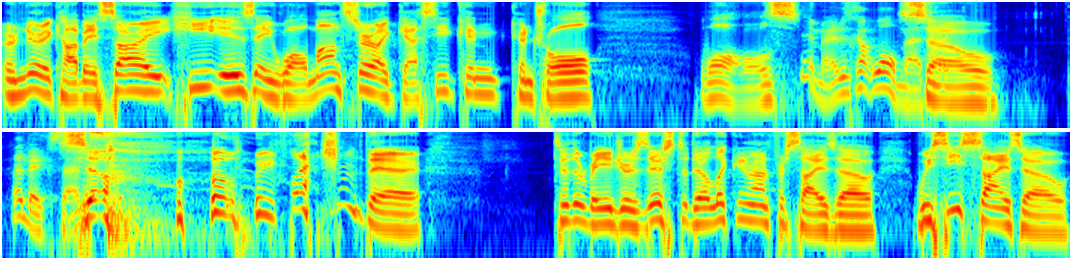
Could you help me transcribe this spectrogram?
or Nurikabe, sorry, he is a wall monster. I guess he can control walls. Yeah, man, he's got wall magic. So, that makes sense. so we flash from there to the Rangers. They're, st- they're looking around for Saizo. We see Saizo.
